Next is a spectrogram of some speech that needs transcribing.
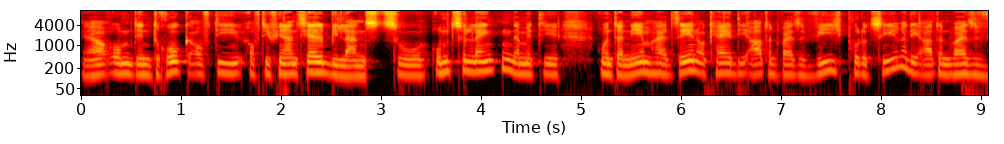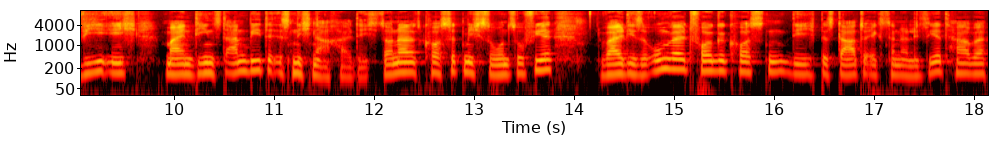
ja, um den Druck auf die, auf die finanzielle Bilanz zu umzulenken, damit die Unternehmen halt sehen, okay, die Art und Weise, wie ich produziere, die Art und Weise, wie ich meinen Dienst anbiete, ist nicht nachhaltig, sondern es kostet mich so und so viel, weil diese Umweltfolgekosten, die ich bis dato externalisiert habe,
